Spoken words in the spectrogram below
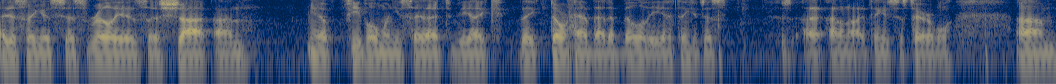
I just think it's just really is a shot on you know people when you say that to be like they don't have that ability. I think it just I, I don't know. I think it's just terrible. Um,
